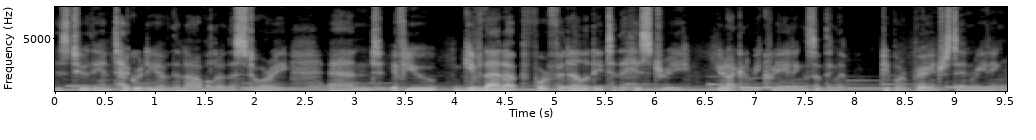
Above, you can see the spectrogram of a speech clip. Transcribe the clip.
is to the integrity of the novel or the story. And if you give that up for fidelity to the history, you're not going to be creating something that people are very interested in reading.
